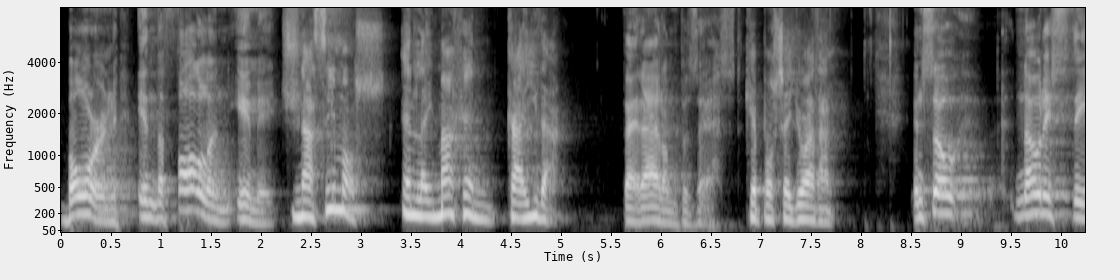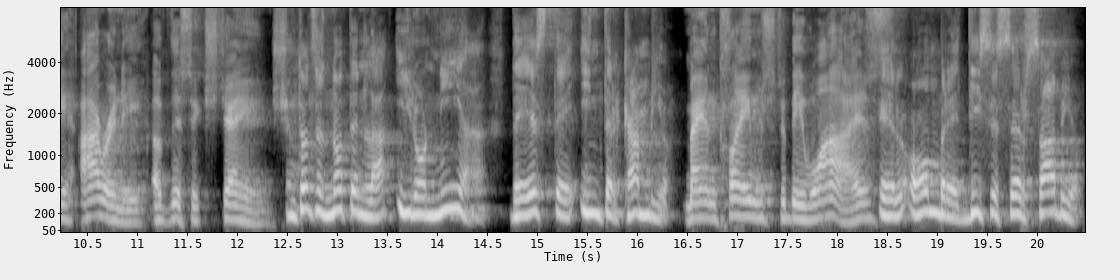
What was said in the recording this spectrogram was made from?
born in the fallen image Nacimos en la imagen caída that Adam possessed. que poseyó Adán. And so, notice the irony of this exchange. Entonces noten la ironía de este intercambio. Man claims to be wise, El hombre dice ser sabio,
